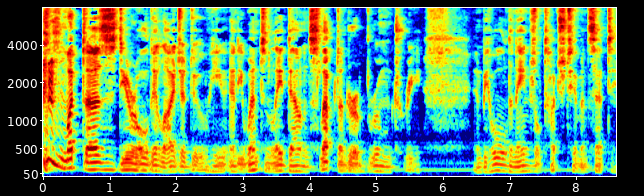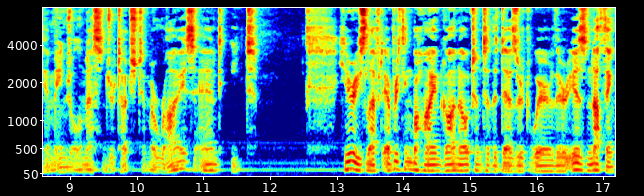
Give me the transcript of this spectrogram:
what does dear old Elijah do? He And he went and laid down and slept under a broom tree. And behold, an angel touched him and said to him, Angel, a messenger touched him, Arise and eat. Here he's left everything behind, gone out into the desert where there is nothing.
